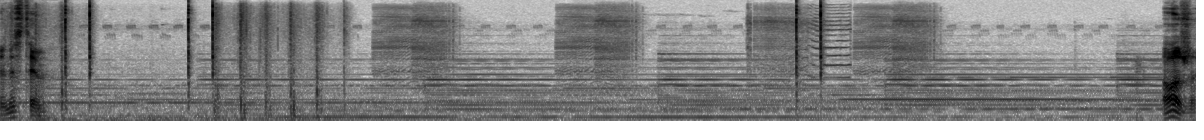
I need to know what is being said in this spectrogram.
On jest tym. Boże.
